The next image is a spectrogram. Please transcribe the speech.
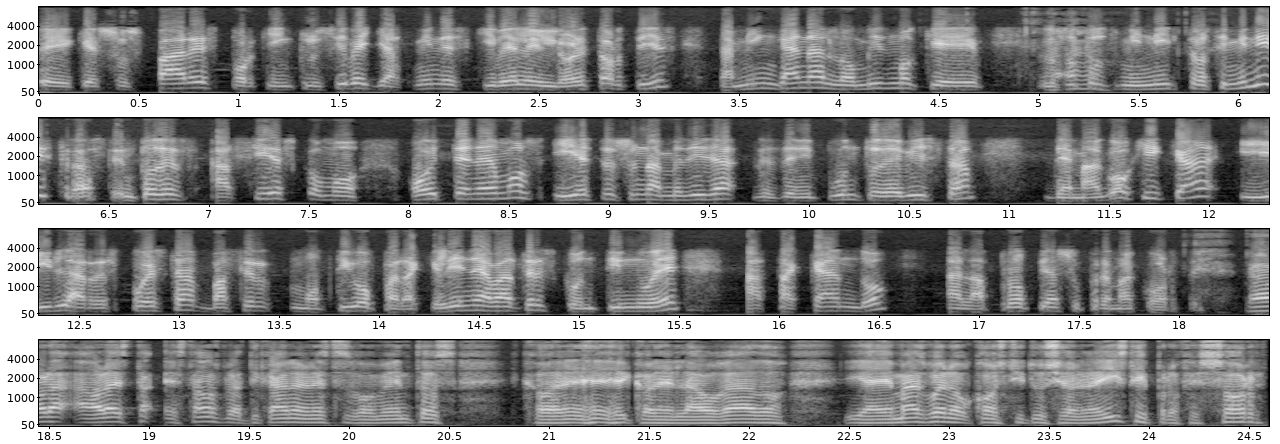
eh, que sus pares, porque inclusive Yasmín Esquivel y Loreto Ortiz también ganan lo mismo que los otros ministros y ministras. Entonces, así es como hoy tenemos, y esta es una medida, desde mi punto de vista, demagógica, y la respuesta va a ser motivo para que Leña Batres continúe atacando a la propia Suprema Corte. Pero ahora, ahora está- estamos platicando en estos momentos con, eh, con el abogado y además, bueno, constitucionalista y profesor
